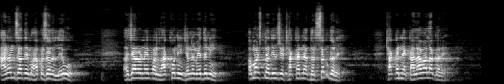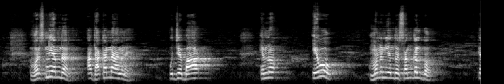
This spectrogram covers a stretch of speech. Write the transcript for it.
આનંદ સાથે મહાપ્રસાદ લેવો. હજારોને પણ લાખોની જન્મવેદની અમાસના દિવસે ઠાકરના દર્શન કરે, ઠાકરને કાલાવાલા કરે. વર્ષની અંદર આ ઠાકરના આંગણે પૂજ્ય બા, એમનો એવો મનની અંદર સંકલ્પ કે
